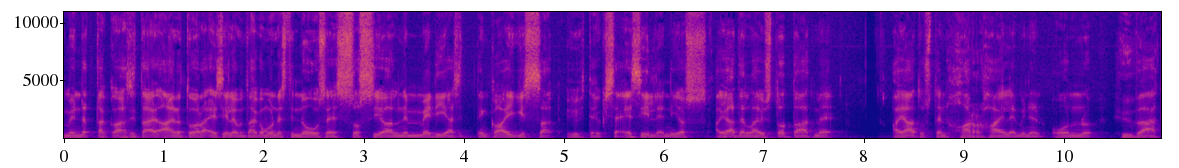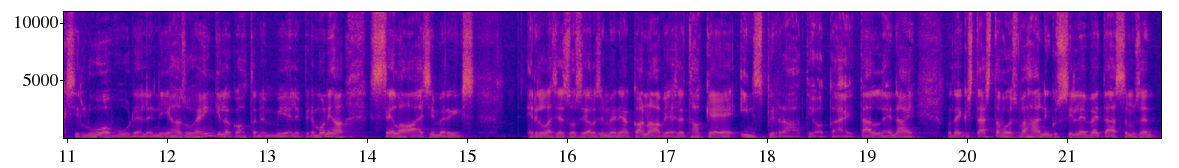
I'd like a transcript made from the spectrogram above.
mennä takaisin tai aina tuoda esille, mutta aika monesti nousee sosiaalinen media sitten kaikissa yhteyksissä esille, niin jos ajatellaan just tota, että me ajatusten harhaileminen on hyväksi luovuudelle, niin ihan sun henkilökohtainen mielipide. Monihan selaa esimerkiksi erilaisia sosiaalisen median kanavia, että hakee inspiraatiota tai tälleen näin. Mutta eikö tästä voisi vähän niin kuin vetää semmoisen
